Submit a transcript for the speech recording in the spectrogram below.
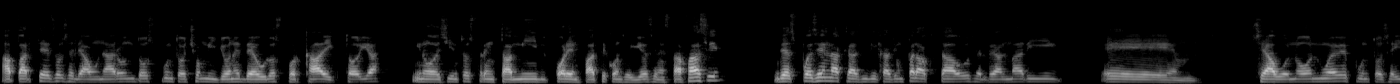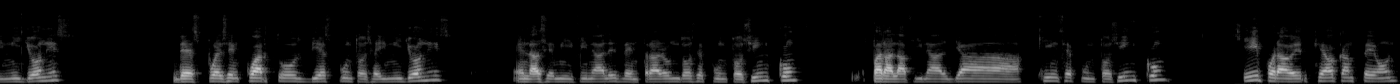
Aparte de eso, se le abonaron 2.8 millones de euros por cada victoria y 930 mil por empate conseguidos en esta fase. Después, en la clasificación para octavos, el Real Madrid eh, se abonó 9.6 millones, después en cuartos 10.6 millones, en las semifinales le entraron 12.5, para la final ya 15.5 y por haber quedado campeón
